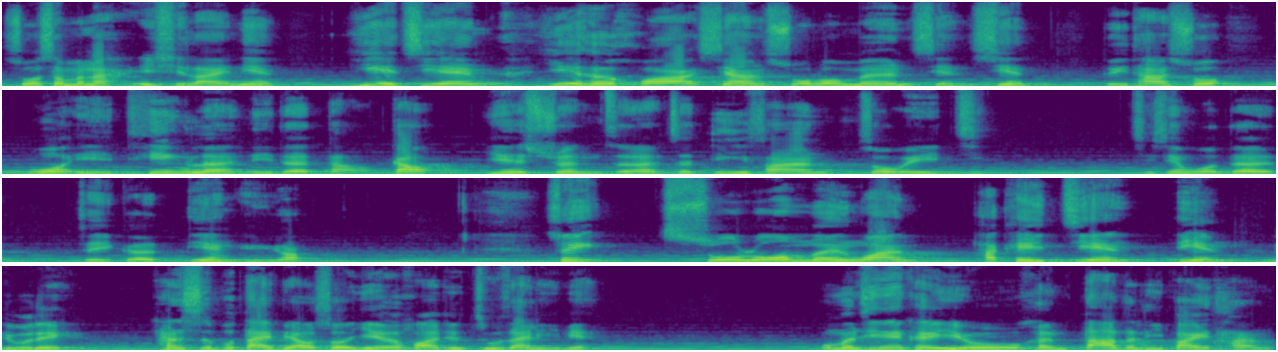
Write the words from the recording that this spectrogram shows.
说什么呢？一起来念：夜间耶和华向所罗门显现，对他说：“我已听了你的祷告，也选择这地方作为祭祭献我的这个殿宇啊。”所以所罗门王。它可以建殿，对不对？但是不代表说耶和华就住在里面。我们今天可以有很大的礼拜堂，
